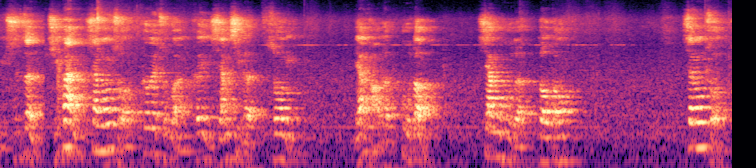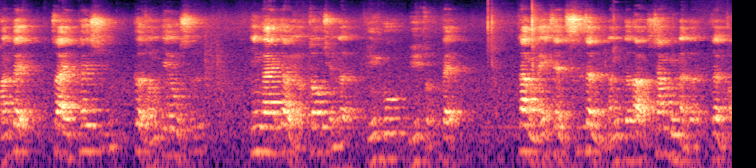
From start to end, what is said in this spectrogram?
与施政，期盼乡公所各位主管可以详细的说明，良好的互动，相互的沟通。乡公所团队在推行各种业务时，应该要有周全的评估与准备。让每一件施政能得到乡民们的认同，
